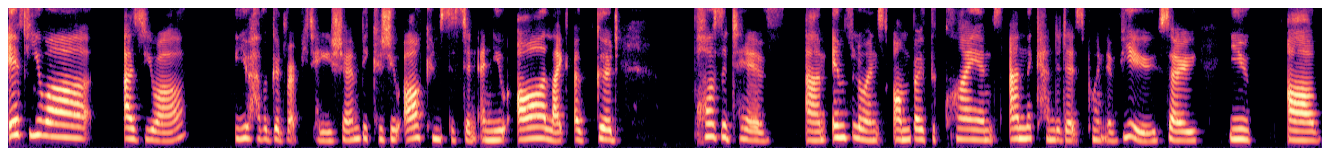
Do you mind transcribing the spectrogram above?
if you are as you are you have a good reputation because you are consistent and you are like a good positive um, influence on both the clients and the candidates point of view so you are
